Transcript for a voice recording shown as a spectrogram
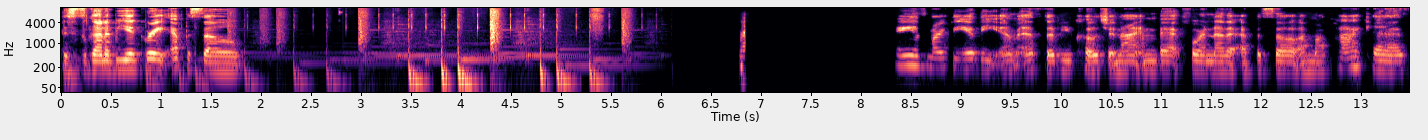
This is going to be a great episode. Hey, it's Marthea, the MSW coach, and I am back for another episode of my podcast,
